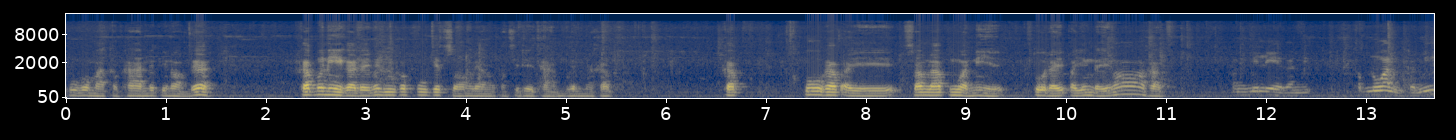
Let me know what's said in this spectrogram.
ผู้บ่มักก็ผ่านเด้อพี่น้องเด้อครับมื้อนี้ก็ได้มาอยู่กับผู้72แล้วก็สิได้ถามเพิ่นนะครับกับผู้ครับไอ้สำหรับงวดนี้ตัวใดไปยังไดเนาะครับ มันมีเลขกันคำนวณก็มี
